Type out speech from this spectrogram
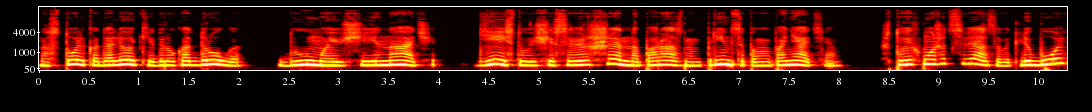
настолько далекие друг от друга, думающие иначе, действующие совершенно по разным принципам и понятиям. Что их может связывать? Любовь?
